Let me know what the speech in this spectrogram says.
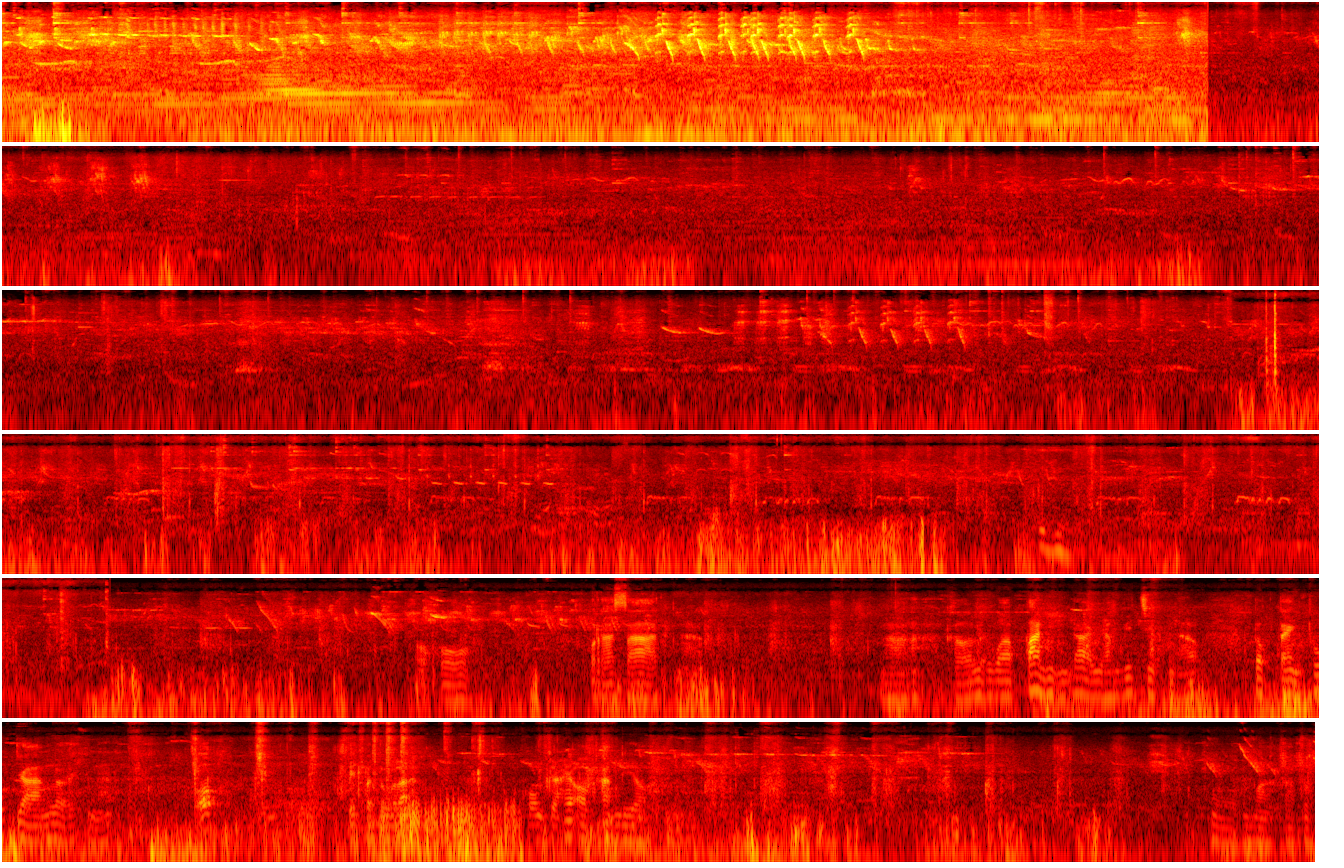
ปราสาทนะครับเขาเรียกว่าปั้นได้อย่างวิจิตรนะครับ ตกแต่งทุกอย่างเลยนะโอ้ปิดประตูแล้วคงจะให้ออกทางเดียวโอ้มาครับปรา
